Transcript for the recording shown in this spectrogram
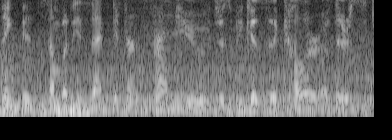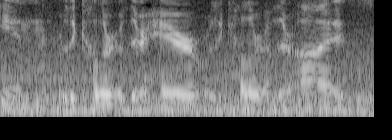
think that somebody's that different from you just because of the color of their skin or the color of their hair or the color of their eyes.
